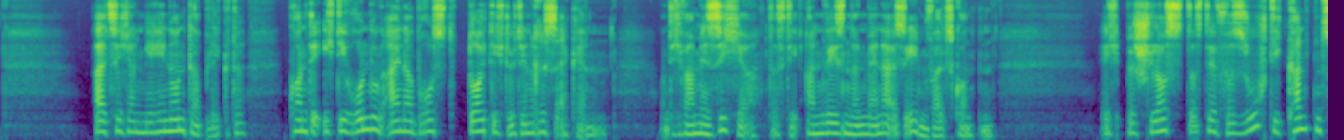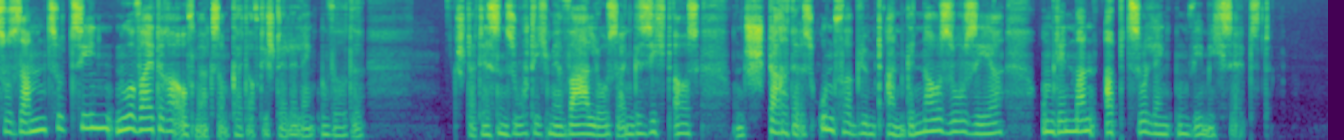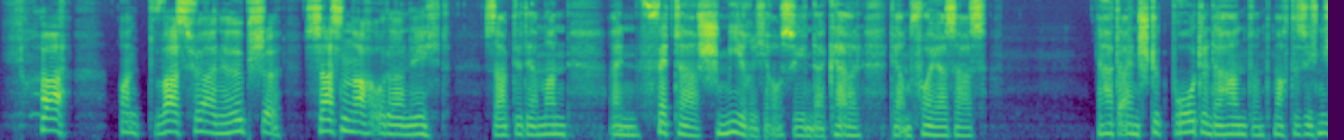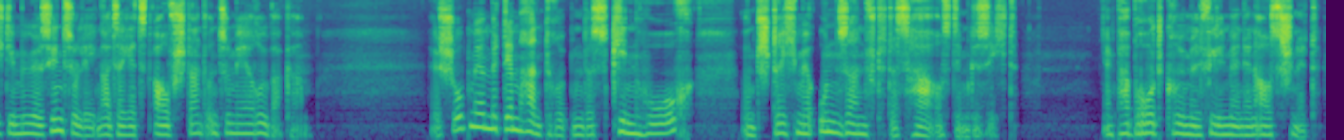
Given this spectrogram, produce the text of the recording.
Als ich an mir hinunterblickte, konnte ich die Rundung einer Brust deutlich durch den Riss erkennen, und ich war mir sicher, dass die anwesenden Männer es ebenfalls konnten. Ich beschloss, dass der Versuch, die Kanten zusammenzuziehen, nur weitere Aufmerksamkeit auf die Stelle lenken würde. Stattdessen suchte ich mir wahllos ein Gesicht aus und starrte es unverblümt an, genau so sehr, um den Mann abzulenken wie mich selbst. Ha, und was für eine hübsche, Sassenach oder nicht, sagte der Mann, ein fetter, schmierig aussehender Kerl, der am Feuer saß. Er hatte ein Stück Brot in der Hand und machte sich nicht die Mühe, es hinzulegen, als er jetzt aufstand und zu mir herüberkam. Er schob mir mit dem Handrücken das Kinn hoch und strich mir unsanft das Haar aus dem Gesicht. Ein paar Brotkrümel fielen mir in den Ausschnitt.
